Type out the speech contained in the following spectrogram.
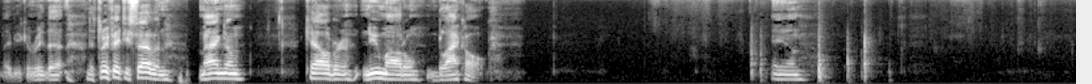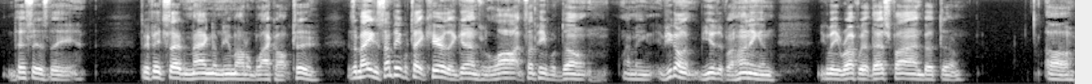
maybe you can read that, the 357 Magnum caliber new model Blackhawk. And this is the 357 Magnum new model Blackhawk 2 it's amazing. Some people take care of their guns a lot, some people don't. I mean, if you're going to use it for hunting and you can be rough with it, that's fine. But um, uh, I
